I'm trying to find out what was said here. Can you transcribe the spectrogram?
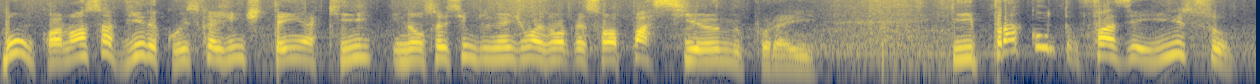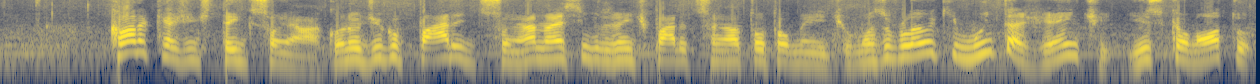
bom, com a nossa vida, com isso que a gente tem aqui, e não ser simplesmente mais uma pessoa passeando por aí. E para fazer isso, Claro que a gente tem que sonhar. Quando eu digo pare de sonhar, não é simplesmente pare de sonhar totalmente. Mas o problema é que muita gente, isso que eu noto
